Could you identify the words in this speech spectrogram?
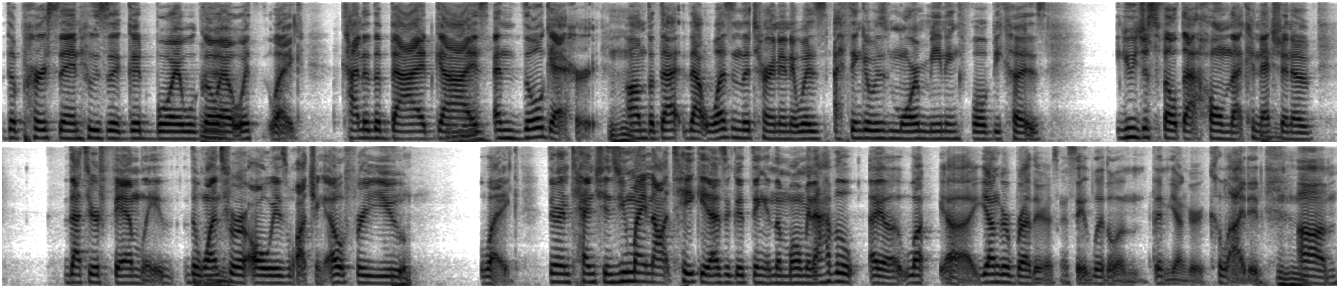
the person who's a good boy will go Yeah. out with like kind of the bad guys Mm-hmm. and they'll get hurt um, but that that wasn't the turn and it was i think it was more meaningful because you just felt that home that connection of that's your family the ones who are always watching out for you like their intentions. You might not take it as a good thing in the moment. I have a, a, lo- uh younger brother i was going to say little and then younger collided. Um,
